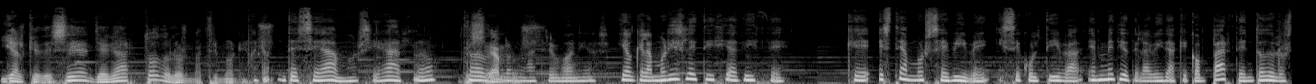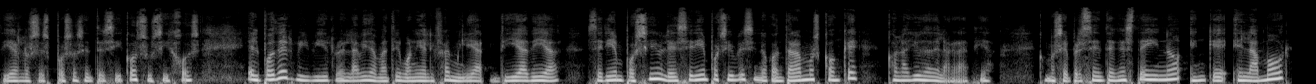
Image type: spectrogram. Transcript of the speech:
y al que desean llegar todos los matrimonios. Bueno, deseamos llegar, ¿no? Todos los matrimonios. Y aunque la Moris Leticia dice que este amor se vive y se cultiva en medio de la vida que comparten todos los días los esposos entre sí con sus hijos, el poder vivirlo en la vida matrimonial y familiar día a día sería imposible, sería imposible si no contáramos con qué, con la ayuda de la gracia, como se presenta en este himno en que el amor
